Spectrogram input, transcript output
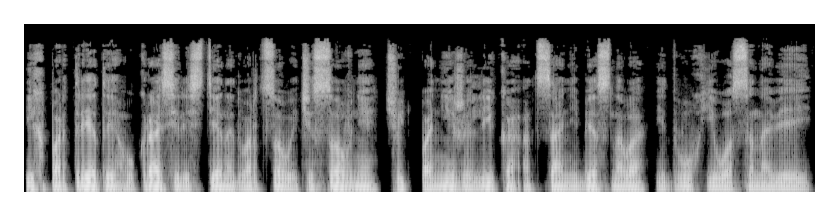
Их портреты украсили стены дворцовой часовни чуть пониже лика Отца Небесного и двух его сыновей.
